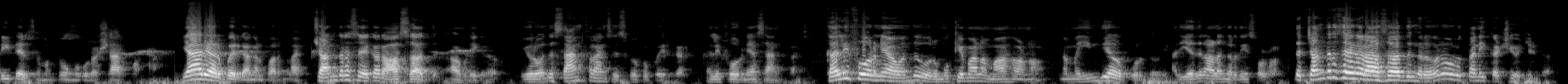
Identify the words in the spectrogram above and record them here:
டீட்டெயில்ஸை மட்டும் உங்க கூட ஷேர் பண்ணேன் யார் யார் போயிருக்காங்கன்னு பாருங்களேன். சந்திரசேகர் ஆசாத் அப்படிங்கிறவர். இவர் வந்து சான் பிரான்சிஸ்கோக்கு போயிருக்காரு. கலிஃபோர்னியா சான் பிரான்சிஸ்கோ கலிஃபோர்னியா வந்து ஒரு முக்கியமான மாகாணம் நம்ம இந்தியாவை பொறுத்தவரை அது எதனாலங்கிறதையும் சொல்கிறாங்க இந்த சந்திரசேகர் ஆசாத்ங்கிறவர் ஒரு தனி கட்சி வச்சிருக்காரு.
